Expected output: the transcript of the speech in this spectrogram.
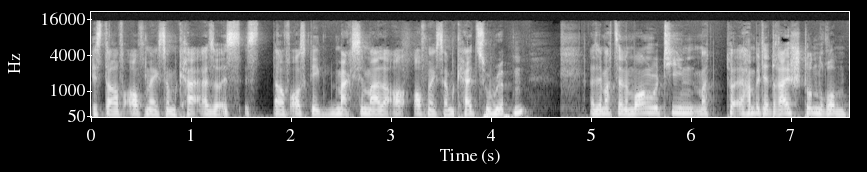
ist darauf Aufmerksamkeit, also ist, ist darauf ausgelegt, maximale Aufmerksamkeit zu rippen. Also er macht seine Morgenroutine, macht, hampelt er drei Stunden rum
